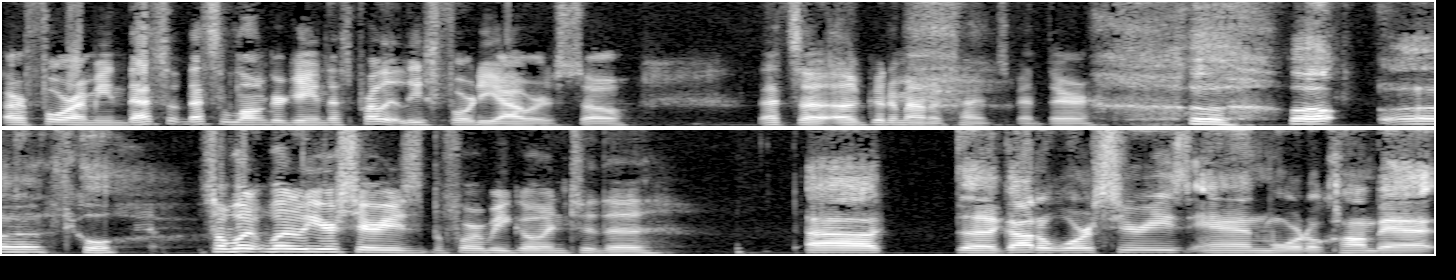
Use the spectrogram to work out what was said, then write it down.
or four. I mean, that's that's a longer game. That's probably at least forty hours. So that's a, a good amount of time spent there. well, uh, that's cool. So what what are your series before we go into the? Uh, the God of War series and Mortal Kombat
